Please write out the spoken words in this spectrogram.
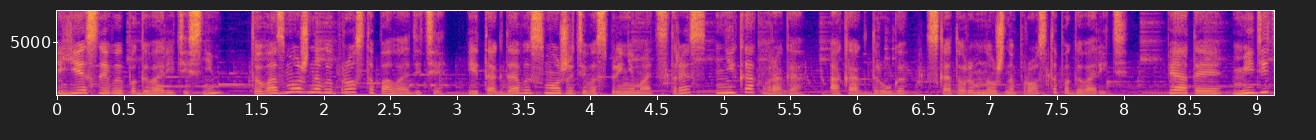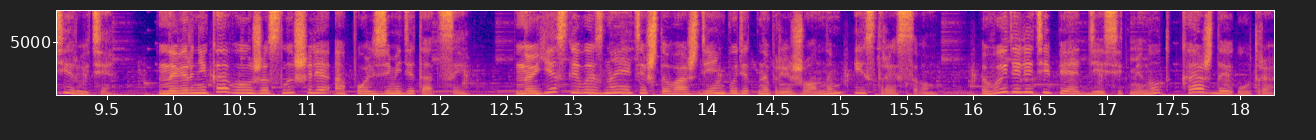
Если вы поговорите с ним, то, возможно, вы просто поладите, и тогда вы сможете воспринимать стресс не как врага, а как друга, с которым нужно просто поговорить. Пятое. Медитируйте. Наверняка вы уже слышали о пользе медитации. Но если вы знаете, что ваш день будет напряженным и стрессовым, выделите 5-10 минут каждое утро,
